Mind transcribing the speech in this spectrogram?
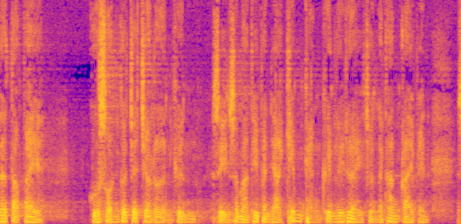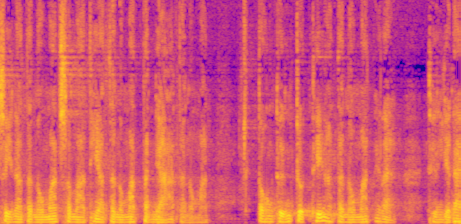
แล้วต่อไปกุศลก็จะเจริญขึ้น ศีลสมาธิปัญญาเข้มแข็งขึ้นเรื่อยๆจนกระทั่งกลายเป็นศีลอัตโนมัติ สมาธิอัตโนมัติ ปัญญาอัตโนมัติ ตรงถึงจุดที่อัตโนมัตินี่แหละ ถึงจะได้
